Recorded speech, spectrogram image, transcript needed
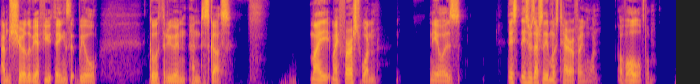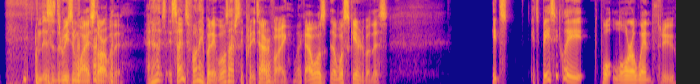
i'm sure there'll be a few things that we'll go through and, and discuss. My my first one neil is this this was actually the most terrifying one of all of them and this is the reason why i start with it I know it sounds funny, but it was actually pretty terrifying. Like I was, I was scared about this. It's it's basically what Laura went through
